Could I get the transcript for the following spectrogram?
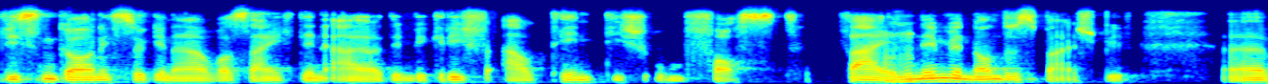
wissen gar nicht so genau, was eigentlich den, äh, den Begriff authentisch umfasst. Weil, mhm. nehmen wir ein anderes Beispiel. Äh,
